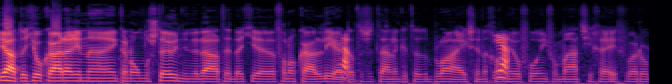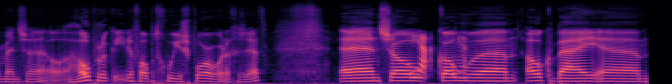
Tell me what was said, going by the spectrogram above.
Ja, dat je elkaar daarin uh, kan ondersteunen inderdaad. En dat je van elkaar leert. Dat is uiteindelijk het, het belangrijkste. En dan gewoon heel veel informatie geven. Waardoor mensen hopelijk in ieder geval op het goede spoor worden gezet. En zo komen we ook bij uh,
